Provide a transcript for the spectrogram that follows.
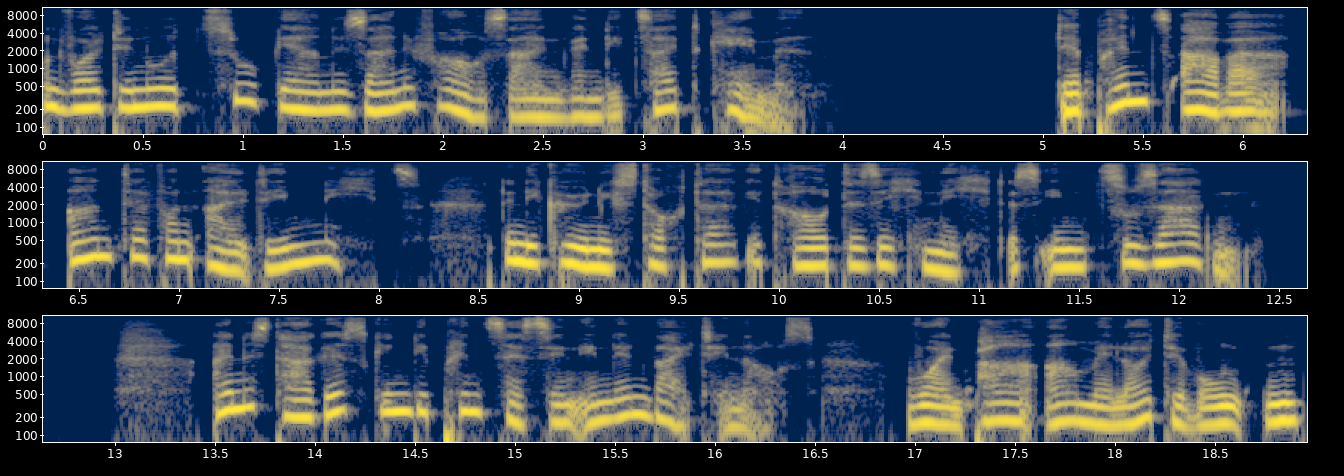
und wollte nur zu gerne seine Frau sein, wenn die Zeit käme. Der Prinz aber ahnte von all dem nichts, denn die Königstochter getraute sich nicht, es ihm zu sagen. Eines Tages ging die Prinzessin in den Wald hinaus, wo ein paar arme Leute wohnten,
